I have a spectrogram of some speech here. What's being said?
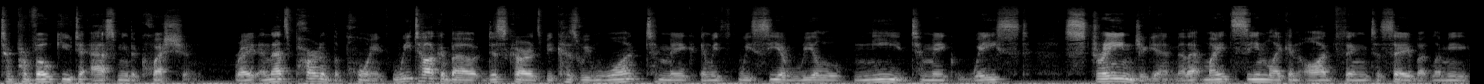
to provoke you to ask me the question right? And that's part of the point. We talk about discards because we want to make, and we, we see a real need to make waste strange again. Now, that might seem like an odd thing to say, but let me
